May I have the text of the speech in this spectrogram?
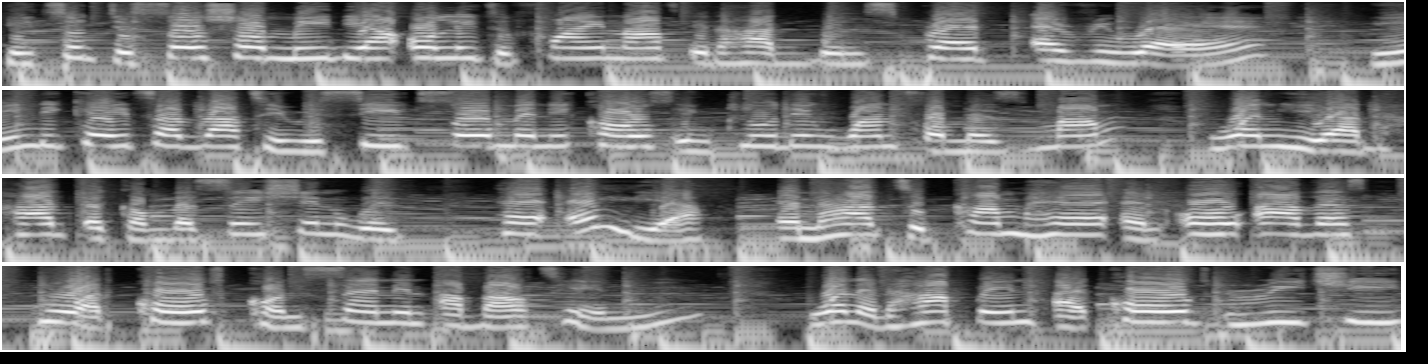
he took to social media only to find out it had been spread everywhere. He indicated that he received so many calls, including one from his mom, when he had had a conversation with her earlier and had to calm her and all others who had called concerning about him. When it happened, I called Richie,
